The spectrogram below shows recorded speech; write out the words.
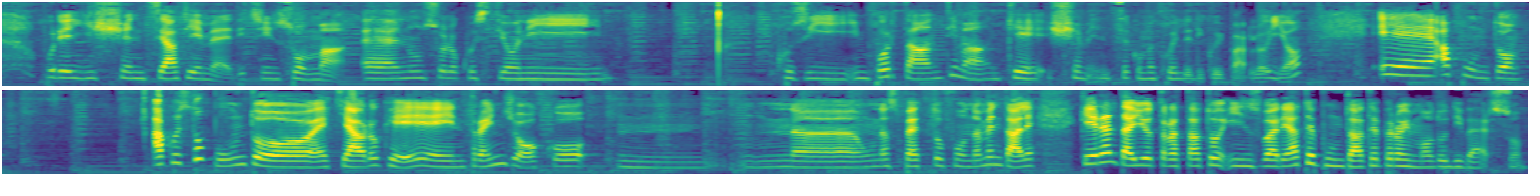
pure gli scienziati e i medici, insomma, eh, non solo questioni così importanti, ma anche scemenze come quelle di cui parlo io. E appunto, a questo punto è chiaro che entra in gioco mm, un, un aspetto fondamentale che in realtà io ho trattato in svariate puntate, però in modo diverso.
